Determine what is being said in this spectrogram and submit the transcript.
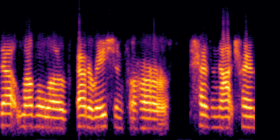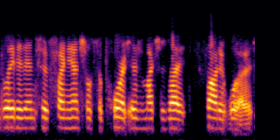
That level of adoration for her has not translated into financial support as much as I thought it would.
